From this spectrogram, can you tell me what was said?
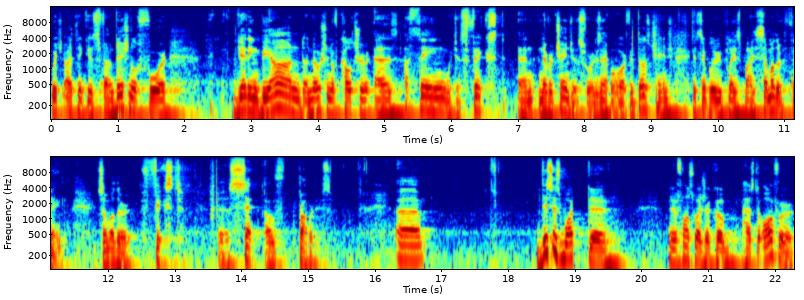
which I think is foundational for getting beyond a notion of culture as a thing which is fixed and never changes, for example, or if it does change, it's simply replaced by some other thing, some other fixed set of properties. Uh, this is what uh, Francois Jacob has to offer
